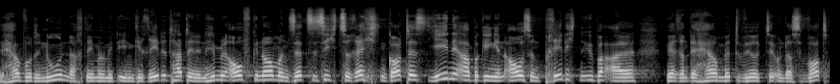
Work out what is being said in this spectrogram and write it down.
Der Herr wurde nun, nachdem er mit ihnen geredet hatte, in den Himmel aufgenommen und setzte sich zu Rechten Gottes. Jene aber gingen aus und predigten überall, während der Herr mitwirkte und das Wort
